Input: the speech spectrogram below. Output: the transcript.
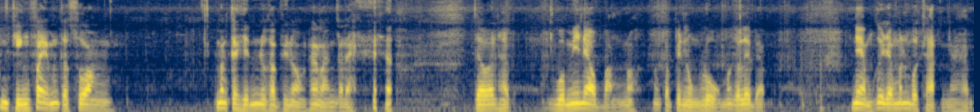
จริงไฟมันกระสวง มันก็เห็นอยู่ครับพี่น้องข้างหลังก็ได้ แต่ว่าหักบ่มีแนวบังเนาะมันก็เป็นโล่งๆมันก็เลยแบบ แนมคือยังมันบชัดนะครับ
